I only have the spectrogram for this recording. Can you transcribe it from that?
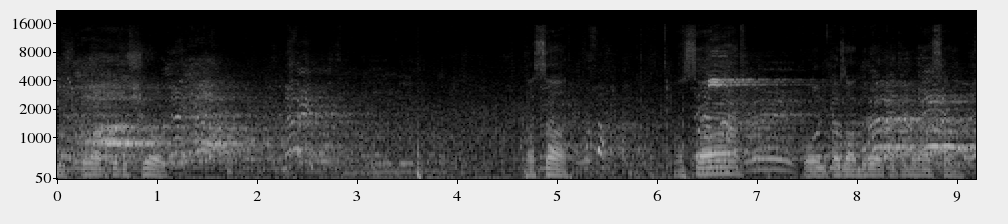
Hiçbir arkadaşı yok. Hasan. Hasan. Gol kazandırıyor takımını Hasan.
